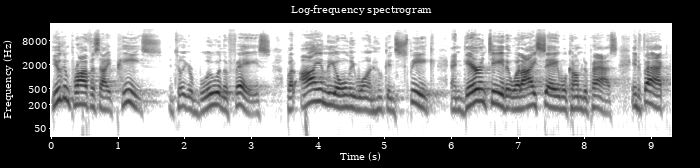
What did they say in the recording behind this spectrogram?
You can prophesy peace until you're blue in the face, but I am the only one who can speak and guarantee that what I say will come to pass. In fact,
